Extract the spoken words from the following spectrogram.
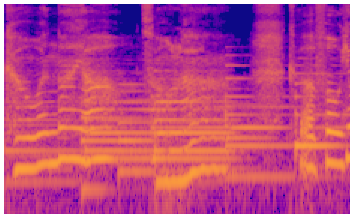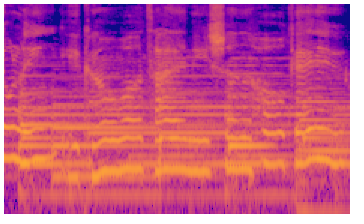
可温暖要走了。可否有另一个我在你身后给予？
